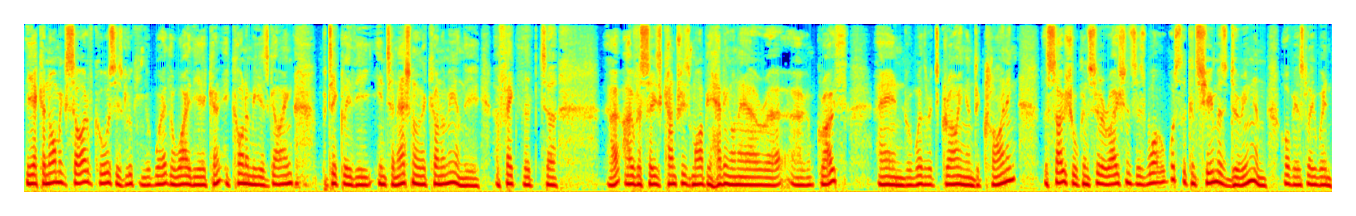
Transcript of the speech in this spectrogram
The economic side, of course, is looking at where the way the eco- economy is going, particularly the international economy and the effect that uh, uh, overseas countries might be having on our uh, uh, growth and whether it's growing and declining. The social considerations is what, what's the consumers doing, and obviously when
